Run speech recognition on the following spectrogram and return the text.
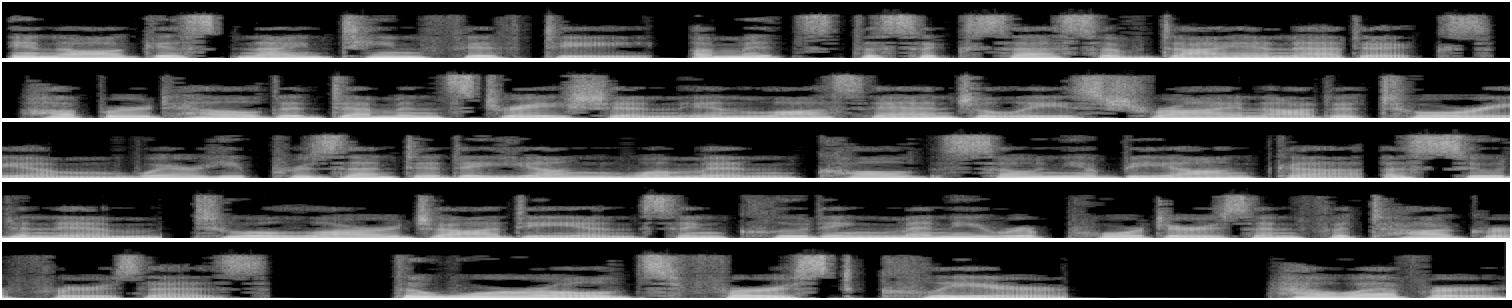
In August 1950, amidst the success of Dianetics, Hubbard held a demonstration in Los Angeles Shrine Auditorium where he presented a young woman called Sonia Bianca a pseudonym to a large audience including many reporters and photographers as the world's first clear. However,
